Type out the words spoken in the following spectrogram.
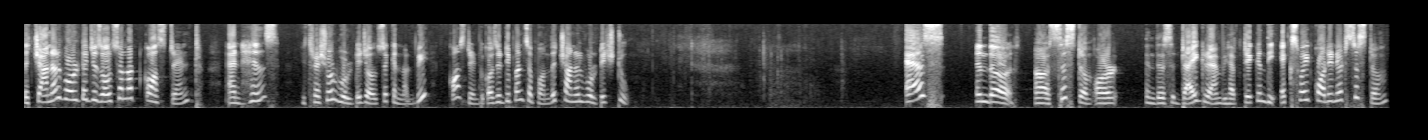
the channel voltage is also not constant and hence the threshold voltage also cannot be constant because it depends upon the channel voltage too. As in the uh, system or in this diagram we have taken the xy coordinate system.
